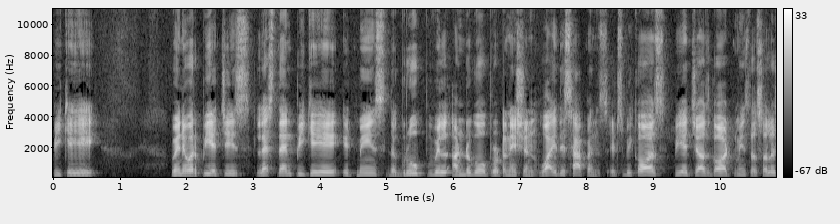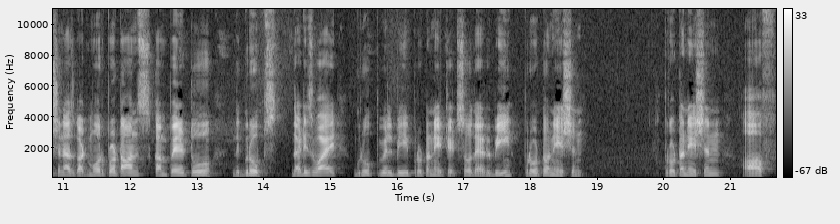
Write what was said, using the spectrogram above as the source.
pKa. Whenever pH is less than pKa, it means the group will undergo protonation. Why this happens? It's because pH has got, means the solution has got more protons compared to the groups. That is why group will be protonated. So there will be protonation. Protonation of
